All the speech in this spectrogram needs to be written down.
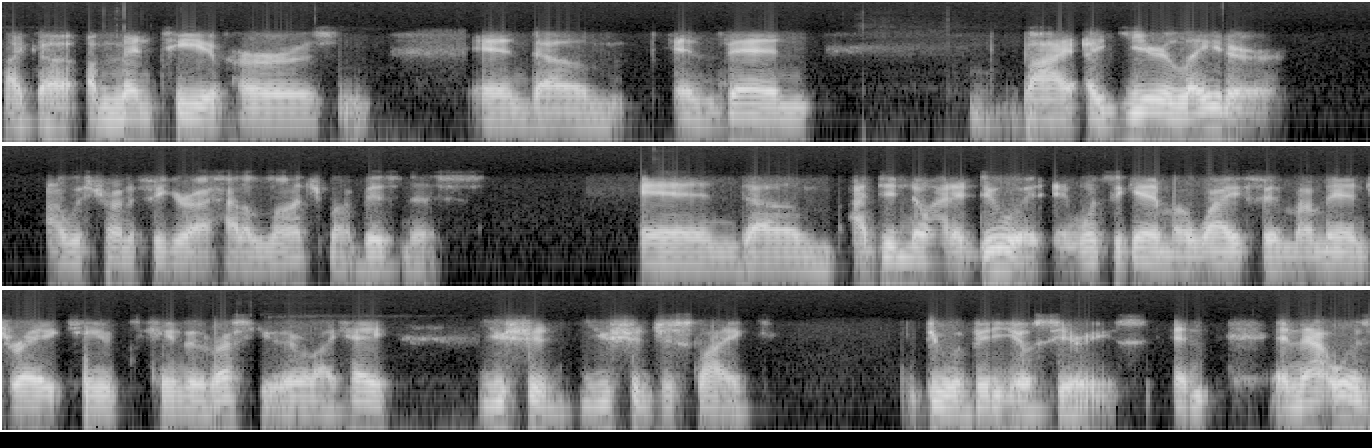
like a, a mentee of hers, and and um, and then by a year later, I was trying to figure out how to launch my business, and um, I didn't know how to do it. And once again, my wife and my man Dre came came to the rescue. They were like, "Hey, you should you should just like do a video series," and and that was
